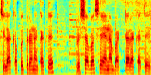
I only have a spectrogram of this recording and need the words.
ಚಿಲಕಪುತ್ರನ ಕತೆ, ವೃಷಭಸೇನ ಭಟ್ಟರ ಕತೆ.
